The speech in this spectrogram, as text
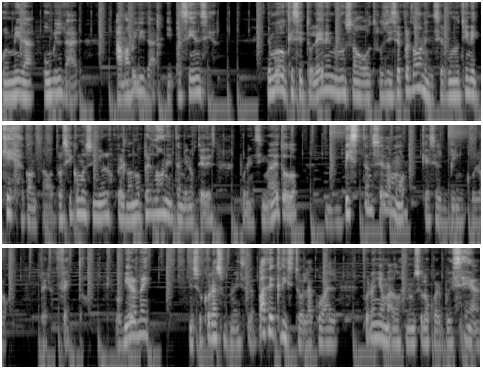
humildad, amabilidad y paciencia de modo que se toleren unos a otros y se perdonen si alguno tiene queja contra otro. Así como el Señor los perdonó, perdonen también ustedes. Por encima de todo, vístanse de amor, que es el vínculo perfecto, que gobierne en sus corazones la paz de Cristo, la cual fueron llamados en un solo cuerpo y sean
